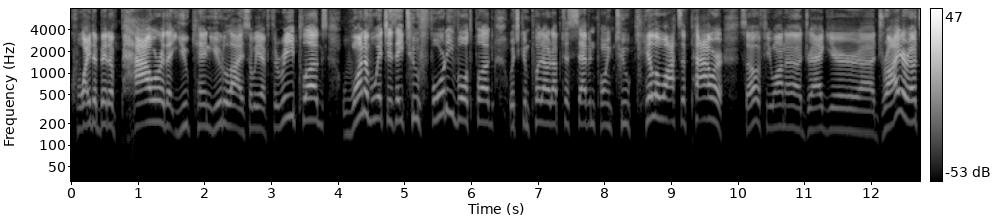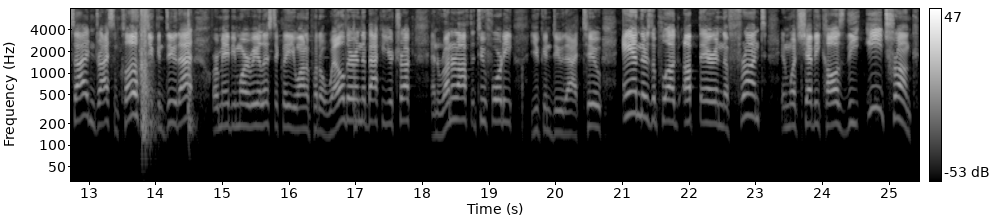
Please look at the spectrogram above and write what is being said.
quite a bit of power that you can utilize. So we have three plugs, one of which is a 240 volt plug, which can put out up to 7.2 kilowatts of power. So if you wanna drag your uh, dryer outside and dry some clothes, you can do that. Or maybe more realistically, you wanna put a welder in the back of your truck and run it off the 240, you can do that too. And there's a plug up there in the front in what Chevy calls the E-trunk.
